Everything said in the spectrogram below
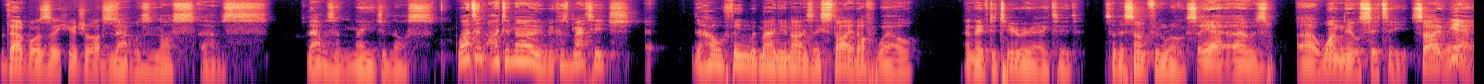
That was a huge loss. That was a loss. That was that was a major loss. Well, I don't, I don't know because Matic, the whole thing with Man United is they started off well and they've deteriorated. So there's something wrong. So yeah, uh, it was one 0 City. So yeah,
